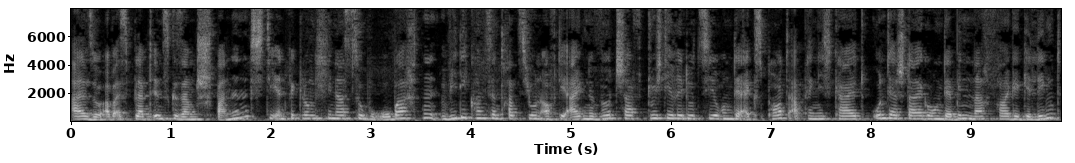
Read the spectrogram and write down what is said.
Also, aber es bleibt insgesamt spannend, die Entwicklung Chinas zu beobachten, wie die Konzentration auf die eigene Wirtschaft durch die Reduzierung der Exportabhängigkeit und der Steigerung der Binnennachfrage gelingt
